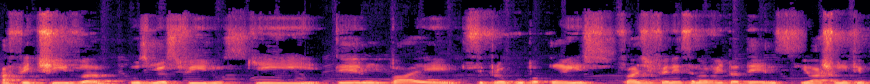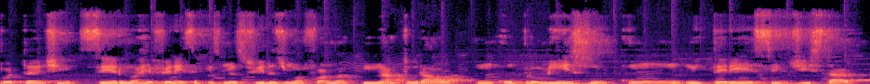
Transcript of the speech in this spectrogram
afetiva com os meus filhos que ter um pai que se preocupa com isso faz diferença na vida deles. Eu acho muito importante ser uma referência para os meus filhos de uma forma natural, com um compromisso, com o interesse de estar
